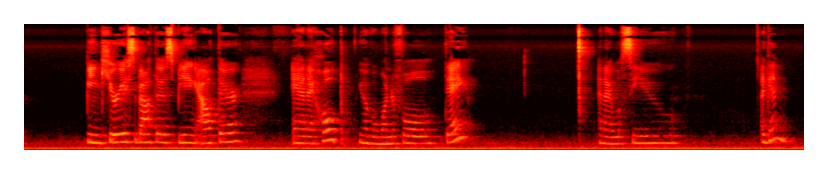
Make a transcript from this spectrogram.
being curious about this, being out there, and I hope you have a wonderful day. And I will see you again.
